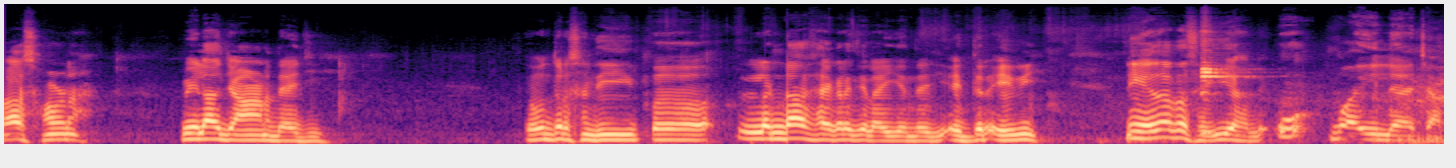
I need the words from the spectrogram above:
ਬਸ ਹੁਣ ਵੇਲਾ ਜਾਣ ਦਾ ਜੀ। ਉਧਰ ਸੰਦੀਪ ਲੰਡਾ ਸਾਈਕਲ ਚਲਾਈ ਜਾਂਦਾ ਜੀ। ਇੱਧਰ ਇਹ ਵੀ। ਨਹੀਂ, ਇਹਦਾ ਤਾਂ ਸਹੀ ਹੈ ਹਲੇ। ਉਹ ਬਾਈ ਲੈ ਚੱਕ।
